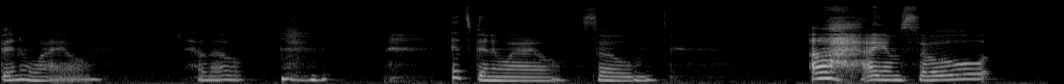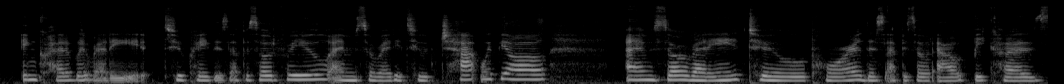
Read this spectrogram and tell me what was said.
been a while. Hello. it's been a while. So, uh, I am so incredibly ready to create this episode for you. I'm so ready to chat with y'all. I'm so ready to pour this episode out because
